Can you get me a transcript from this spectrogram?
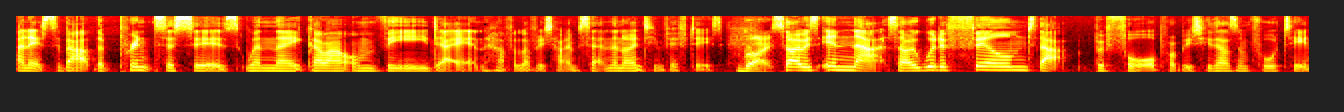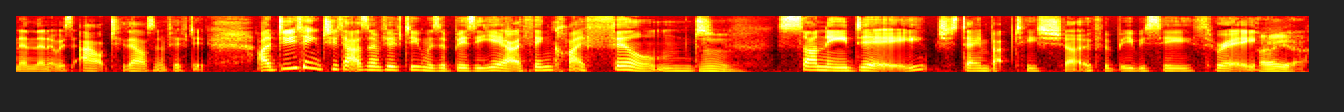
And it's about the princesses when they go out on VE Day and have a lovely time set in the 1950s. Right. So I was in that. So I would have filmed that before, probably 2014, and then it was out 2015. I do think 2015 was a busy year. I think I filmed Hmm. Sunny D, which is Dane Baptiste's show for BBC Three, Oh yeah.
